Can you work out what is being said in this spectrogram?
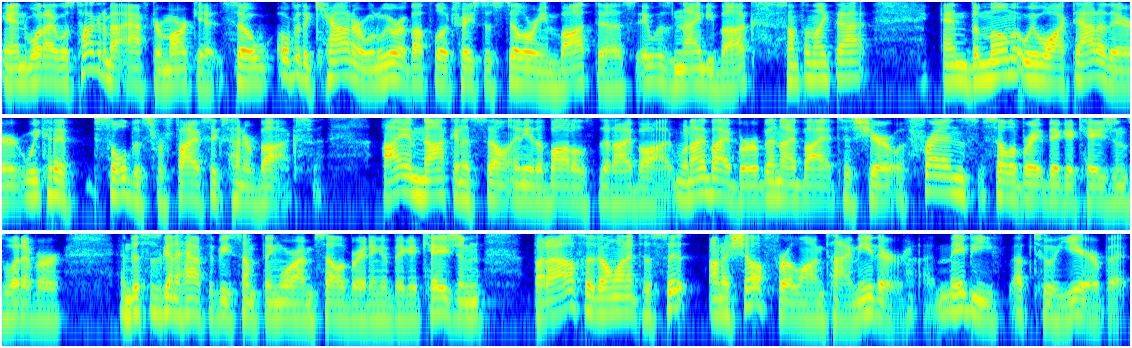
And what I was talking about aftermarket, so over the counter when we were at Buffalo Trace Distillery and bought this, it was 90 bucks, something like that. And the moment we walked out of there, we could have sold this for five, 600 bucks. I am not going to sell any of the bottles that I bought. When I buy bourbon, I buy it to share it with friends, celebrate big occasions, whatever. And this is going to have to be something where I'm celebrating a big occasion. But I also don't want it to sit on a shelf for a long time either. Maybe up to a year, but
